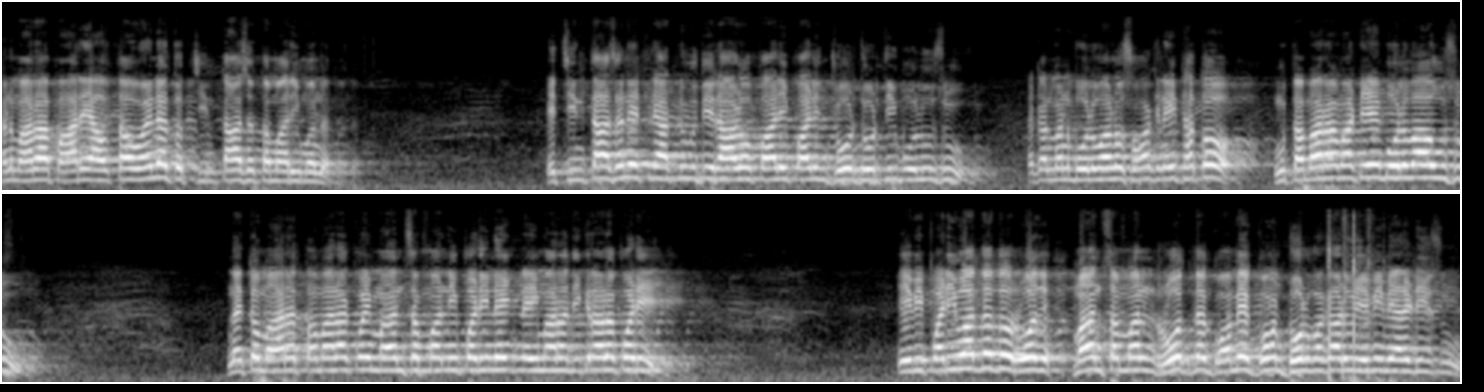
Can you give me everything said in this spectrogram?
અને મારા પારે આવતા હોય ને, તો ચિંતા છે તમારી મને. એ ચિંતા છે ને એટલે આટલી બધી રાડો પાડી પાડીને જોર જોરથી બોલું છું. નકર મને બોલવાનો શોખ નહીં થતો. હું તમારા માટે બોલવા આવું છું. નહીં તો મારે તમારા કોઈ માન સન્માનની પડી, નહીં નહીં મારા દીકરાને પડી. એવી પડી વાત ને તો રોજ માન સન્માન રોજ ને ગોમે ગોમ ઢોલ વગાડું એવી મેલેડી છું.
